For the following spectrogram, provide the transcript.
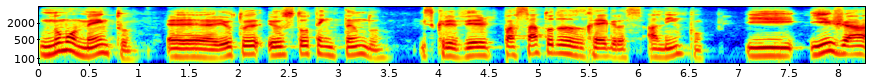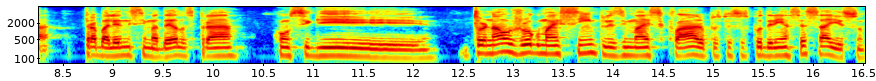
No momento, é, eu, tô, eu estou tentando escrever, passar todas as regras a limpo e ir já trabalhando em cima delas para conseguir tornar o jogo mais simples e mais claro para as pessoas poderem acessar isso.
